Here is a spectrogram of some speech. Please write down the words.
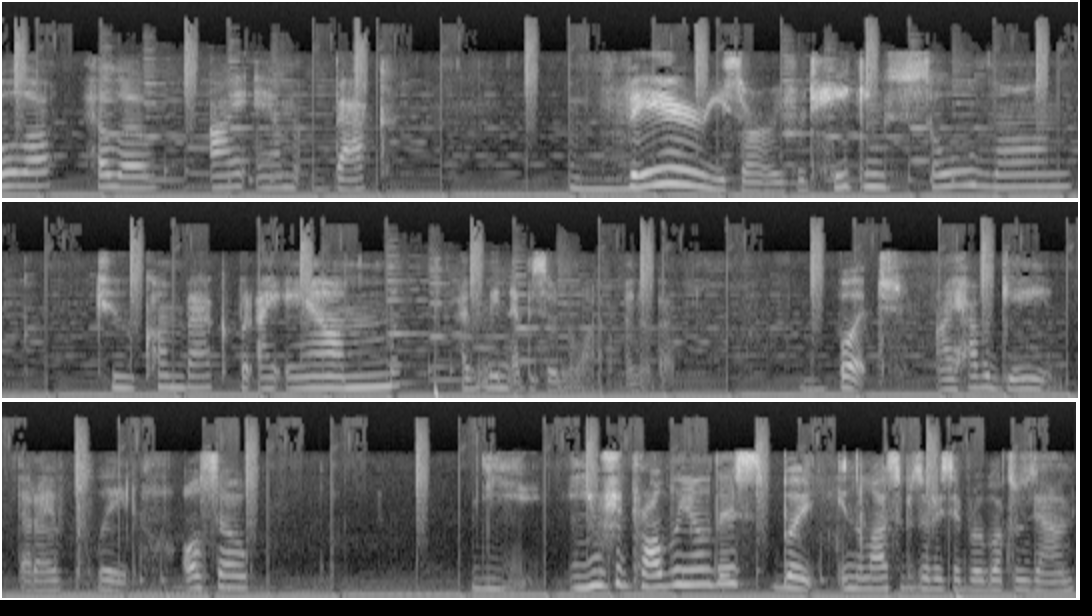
Hola, hello, I am back. Very sorry for taking so long to come back, but I am. I haven't made an episode in a while, I know that. But I have a game that I have played. Also, you should probably know this, but in the last episode I said Roblox was down.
